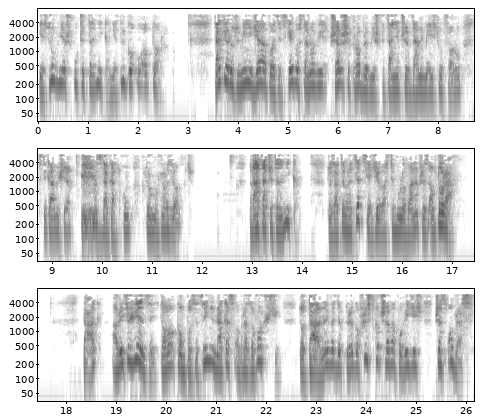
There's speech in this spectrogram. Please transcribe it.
jest również u czytelnika, nie tylko u autora. Takie rozumienie dzieła poetyckiego stanowi szerszy problem niż pytanie, czy w danym miejscu utworu stykamy się z zagadką, którą można rozwiązać. Praca czytelnika to zatem recepcja dzieła stymulowana przez autora. Tak, ale i coś więcej. To kompozycyjny nakaz obrazowości, totalny, wedle którego wszystko trzeba powiedzieć przez obraz.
